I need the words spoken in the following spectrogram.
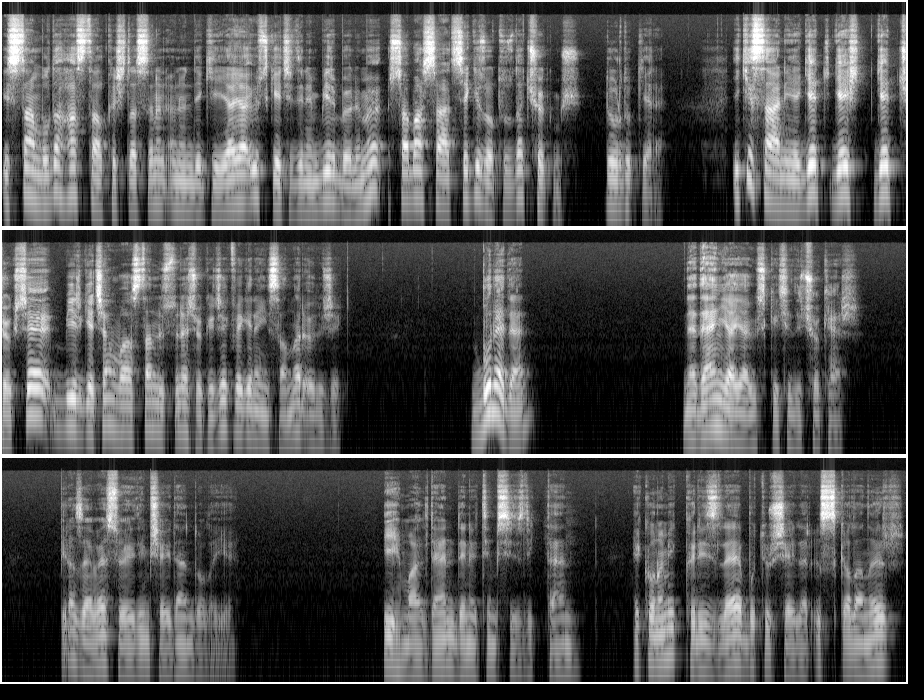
İstanbul'da Hastal Kışlası'nın önündeki yaya üst geçidinin bir bölümü sabah saat 8.30'da çökmüş. Durduk yere. 2 saniye geç, geç, geç çökse bir geçen vasıtanın üstüne çökecek ve gene insanlar ölecek. Bu neden? Neden yaya üst geçidi çöker? Biraz evvel söylediğim şeyden dolayı. İhmalden, denetimsizlikten, ekonomik krizle bu tür şeyler ıskalanır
